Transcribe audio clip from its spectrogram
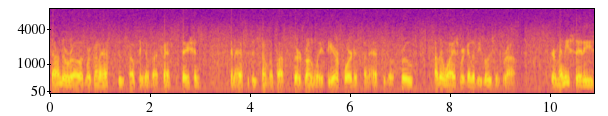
down the road, we're going to have to do something about transportation. We're going to have to do something about the third runway at the airport. It's going to have to go through. Otherwise, we're going to be losing ground. There are many cities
